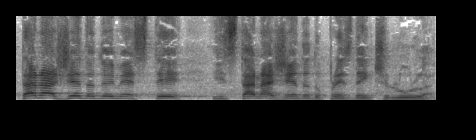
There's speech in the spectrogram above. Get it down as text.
está na agenda do MST e está na agenda do presidente Lula.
